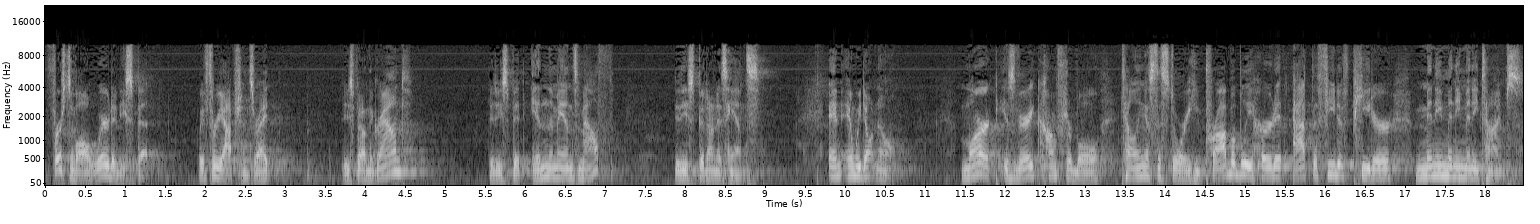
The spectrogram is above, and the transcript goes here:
First of all, where did he spit? We have three options, right? Did he spit on the ground? Did he spit in the man's mouth? Did he spit on his hands? And, and we don't know. Mark is very comfortable telling us the story. He probably heard it at the feet of Peter many, many, many times.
